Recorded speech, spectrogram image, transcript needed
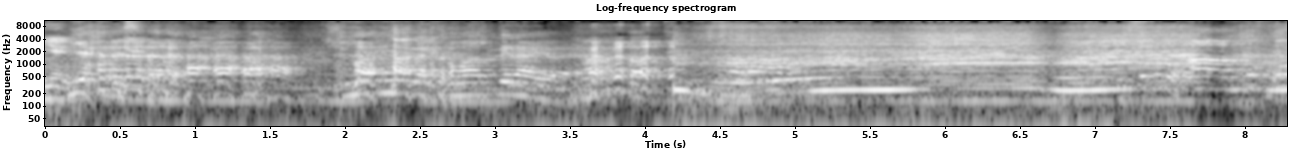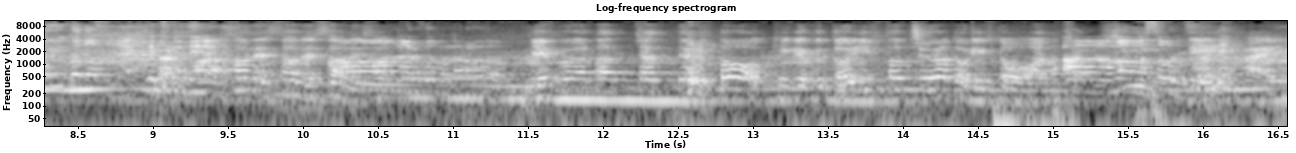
ニヤニヤ嫌ですねいやいやが止まってないよねああここういうことですね結局出ないあそうですそうですそうああなるほどなるほどレブ当たっちゃってると結局ドリフト中はドリフト終わっちゃうしあまあまあそうですよねはい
